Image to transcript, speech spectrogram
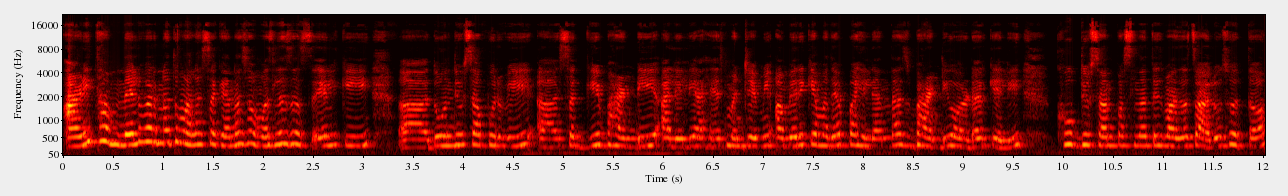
आणि थंबनेलवरनं तुम्हाला सगळ्यांना समजलंच असेल की दोन दिवसापूर्वी सगळी भांडी आलेली आहेत. म्हणजे मी अमेरिकेमध्ये पहिल्यांदाच भांडी ऑर्डर केली. खूप दिवसांपासून ते माझं चालूच होतं.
